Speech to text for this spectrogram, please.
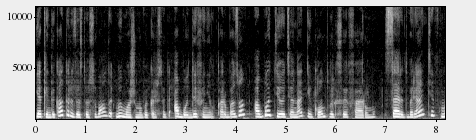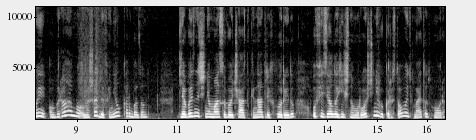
Як індикатор застосували, ми можемо використати або дифенілкарбазон, або тіоціанатні комплекси феруму. Серед варіантів ми обираємо лише дифенілкарбазон. Для визначення масової частки натрій хлориду у фізіологічному розчині використовують метод мора.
